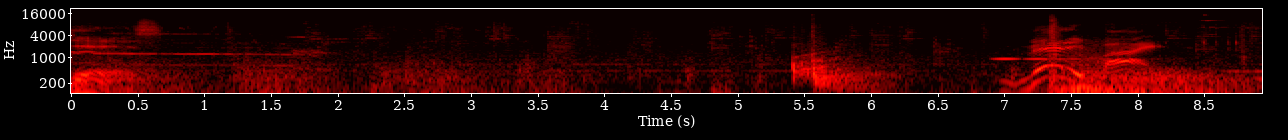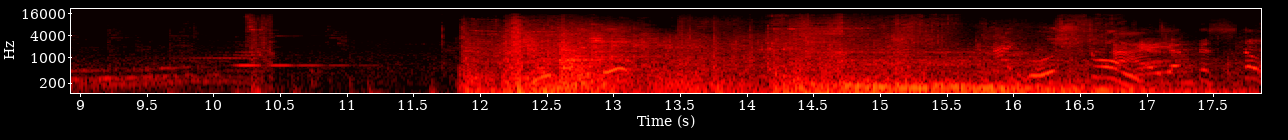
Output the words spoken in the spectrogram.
Off. Yes. Very fine. I grow stronger. I am the snowball.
